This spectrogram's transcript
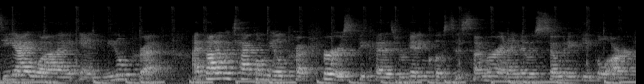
DIY and meal prep. I thought I would tackle meal prep first because we're getting close to summer and I know so many people are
